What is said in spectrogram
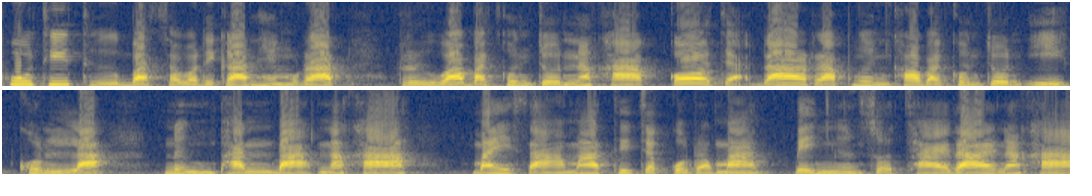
ผู้ที่ถือบัตรสวัสดิการแห่งรัฐ หรือว่าบัตรคนจนนะคะ ก็จะได้รับเงินเข้าบัตรคนจนอีกคนละ 1,000 บาทนะคะ ไม่สามารถที่จะกดออกมาเป็นเงินสดใช้ได้นะคะ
